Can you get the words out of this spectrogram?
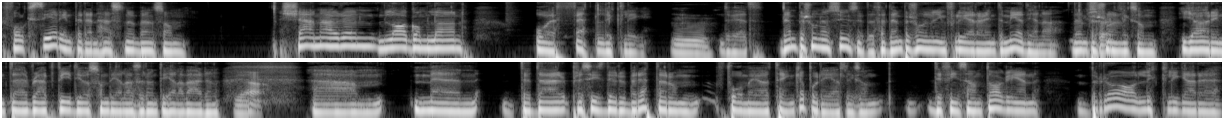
Folk ser inte den här snubben som tjänar en lagom lön och är fett lycklig. Mm. Du vet, den personen syns inte för den personen influerar inte medierna. Den personen liksom gör inte rapvideos som delas runt i hela världen. Ja. Ehm, men det där, precis det du berättar om får mig att tänka på det. Att liksom, det finns antagligen bra, lyckligare,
